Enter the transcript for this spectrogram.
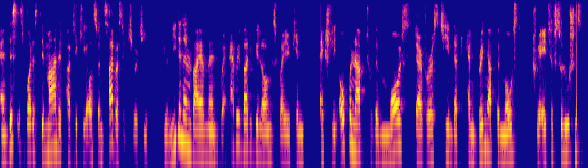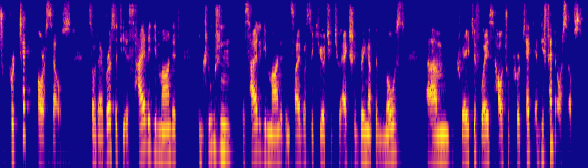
And this is what is demanded, particularly also in cybersecurity. You need an environment where everybody belongs, where you can actually open up to the most diverse team that can bring up the most creative solutions to protect ourselves. So diversity is highly demanded. Inclusion is highly demanded in cybersecurity to actually bring up the most um, creative ways how to protect and defend ourselves.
